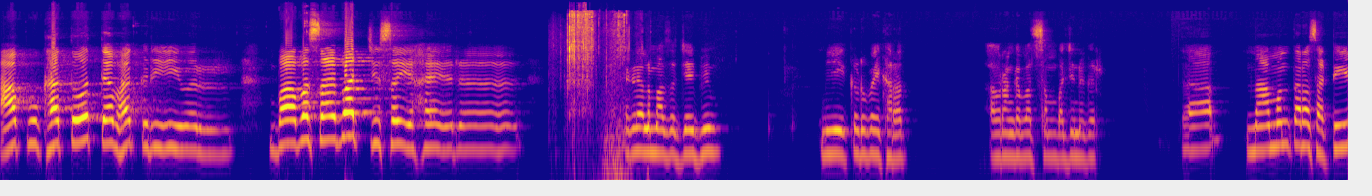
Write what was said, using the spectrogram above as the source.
आपू खातो त्या भाकरीवर बाबासाहेबाची सई हैर सगळ्याला माझा जय भीम. मी कडूबाई खरात औरंगाबाद संभाजीनगर. त्या नामांतरासाठी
